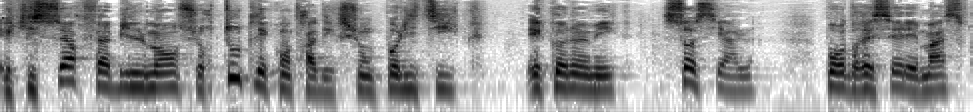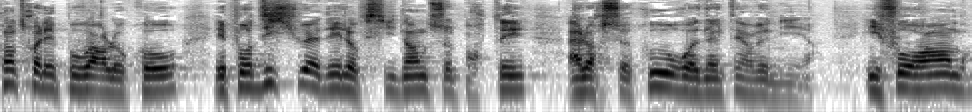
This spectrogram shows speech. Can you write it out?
et qui surfent habilement sur toutes les contradictions politiques, économiques, sociales, pour dresser les masses contre les pouvoirs locaux et pour dissuader l'Occident de se porter à leur secours ou d'intervenir. Il faut rendre,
